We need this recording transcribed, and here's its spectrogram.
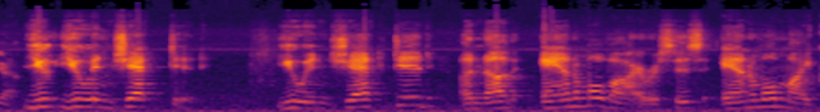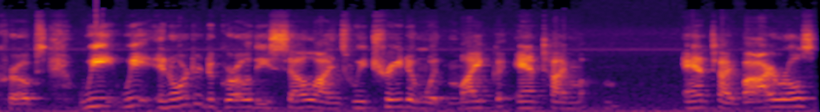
Yeah. You you injected. You injected another animal viruses, animal microbes. We we in order to grow these cell lines, we treat them with micro, anti antivirals,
